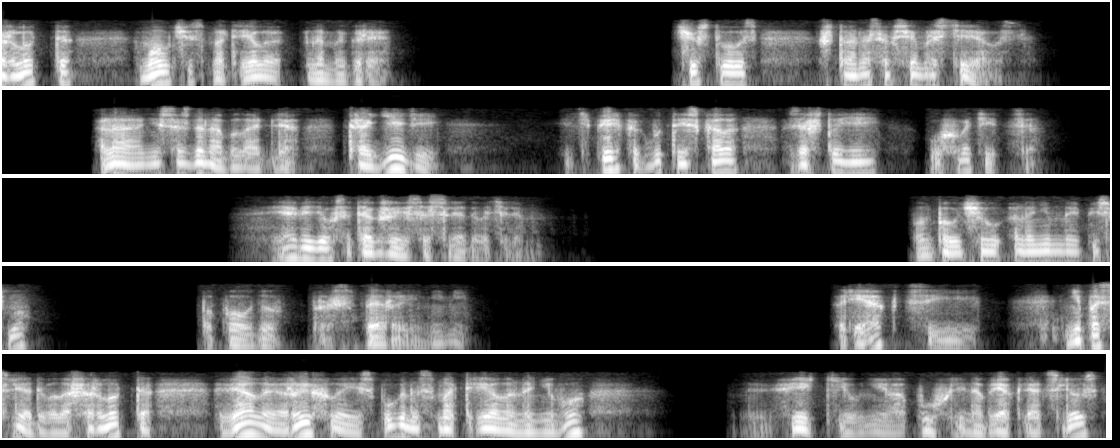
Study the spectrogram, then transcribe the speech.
Шарлотта молча смотрела на Мегре. Чувствовалось, что она совсем растерялась. Она не создана была для трагедий, и теперь как будто искала, за что ей ухватиться. Я виделся также и со следователем. Он получил анонимное письмо по поводу Проспера и Мими. Реакции не последовало. Шарлотта, вялая, рыхлая, испуганно смотрела на него. Веки у нее опухли, набрякли от слез.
